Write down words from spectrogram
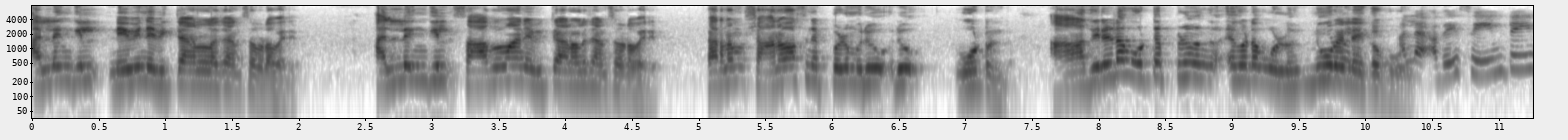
അല്ലെങ്കിൽ നെവിൻ എവിക്റ്റ് ആകാനുള്ള ചാൻസ് അവിടെ വരും. അല്ലെങ്കിൽ സാബുമാൻ എവിക്റ്റ് ആകാനുള്ള ചാൻസ് അവിടെ വരും. കാരണം ഷാനവാസിന് എപ്പോഴും ഒരു ഒരു വോട്ടുണ്ട്. ആതിരയുടെ വോട്ട് എപ്പോഴും എങ്ങോട്ടാ പോകുള്ളൂ നൂറിലേക്ക് പോകും അതേ സെയിം ടൈം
